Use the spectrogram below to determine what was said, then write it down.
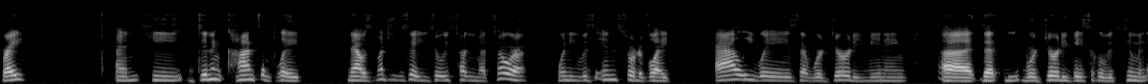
Right? And he didn't contemplate now, as much as we say he's always talking about Torah, when he was in sort of like alleyways that were dirty, meaning uh, that were dirty basically with human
